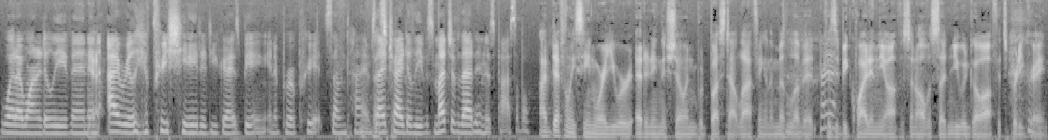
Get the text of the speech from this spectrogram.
what I wanted to leave in, and I really appreciated you guys being inappropriate sometimes. That's I tried to leave as much of that in as possible. I've definitely seen where you were editing the show and would bust out laughing in the middle of it because it'd be quiet in the office and all of a sudden you would go off. It's pretty great.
